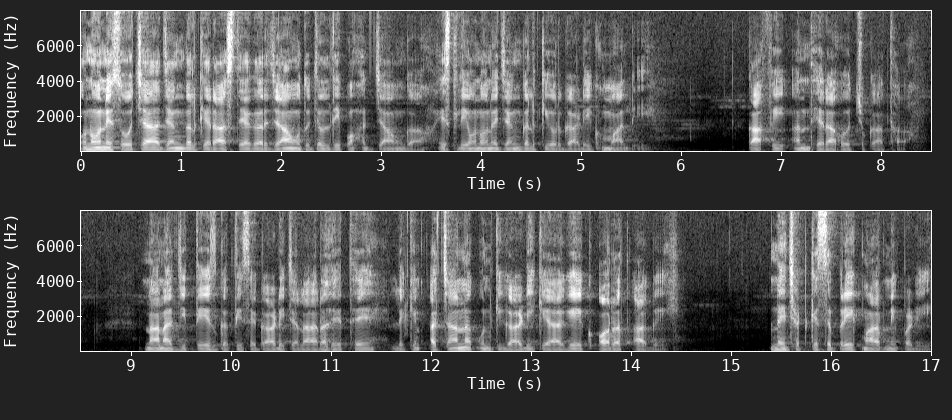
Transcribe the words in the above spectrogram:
उन्होंने सोचा, जंगल के रास्ते अगर जाऊँ तो जल्दी पहुँच जाऊँगा, इसलिए उन्होंने जंगल की ओर गाड़ी घुमा ली। काफ़ी अंधेरा हो चुका था। नाना जी तेज गति से गाड़ी चला रहे थे, लेकिन अचानक उनकी गाड़ी के आगे एक औरत आ गई। उन्हें झटके से ब्रेक मारनी पड़ी।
